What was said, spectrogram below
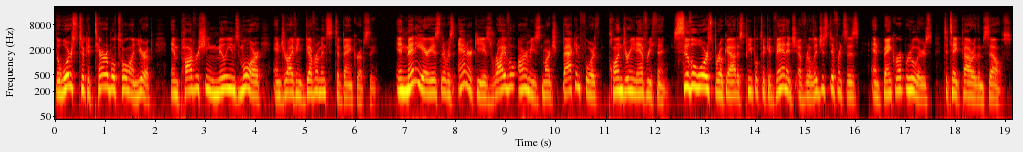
The wars took a terrible toll on Europe, impoverishing millions more and driving governments to bankruptcy. In many areas, there was anarchy as rival armies marched back and forth, plundering everything. Civil wars broke out as people took advantage of religious differences and bankrupt rulers to take power themselves.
